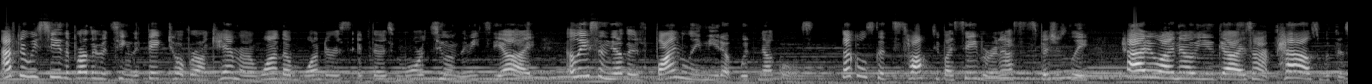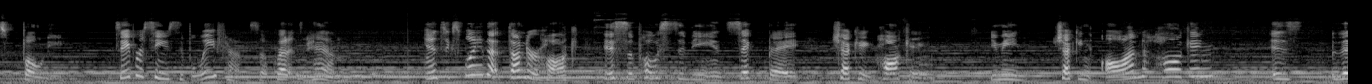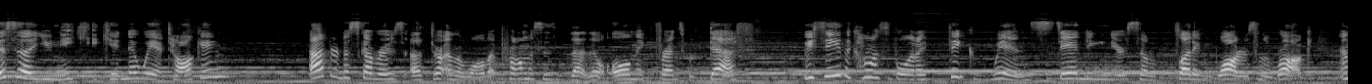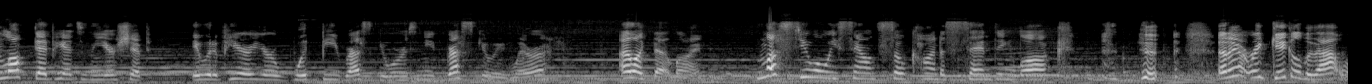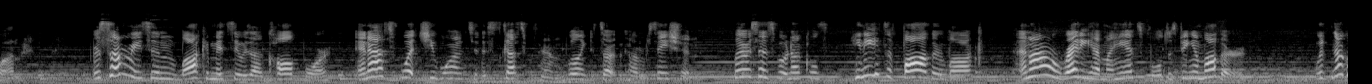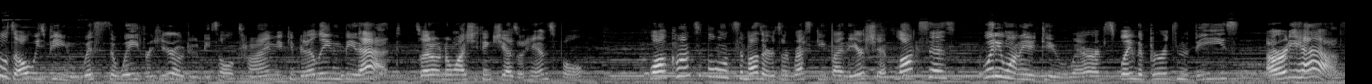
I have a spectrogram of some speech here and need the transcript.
After we see the Brotherhood seeing the fake Tobor on camera, one of them wonders if there's more to him than meets the eye. Elise and the others finally meet up with Knuckles. Knuckles gets talked to by Sabre and asks suspiciously, How do I know you guys aren't pals with this phony? Sabre seems to believe him, so credit to him. And it's explained that Thunderhawk is supposed to be in sickbay checking Hawking. You mean checking on Hawking? Is this a unique Echidna way of talking? After discovers a threat on the wall that promises that they'll all make friends with death, we see the constable and I think Win standing near some flooding waters on the rock, and Locke deadpans in the airship. It would appear your would-be rescuers need rescuing, Lara. I like that line. Must you always sound so condescending, Locke? and I outright giggled at that one. For some reason, Locke admits it was uncalled for, and asks what she wanted to discuss with him, willing to start the conversation. Lara says about Knuckles, he needs a father, Locke, and I already have my hands full just being a mother. With Knuckles always being whisked away for hero duties all the time, you can barely even be that, so I don't know why she thinks she has her hands full. While Constable and some others are rescued by the airship, Locke says, What do you want me to do, Lara? Explain the birds and the bees? I already have.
